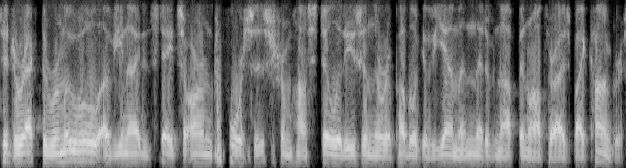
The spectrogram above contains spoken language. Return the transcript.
to direct the removal of United States armed forces from hostilities in the Republic of Yemen that have not been authorized by Congress.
